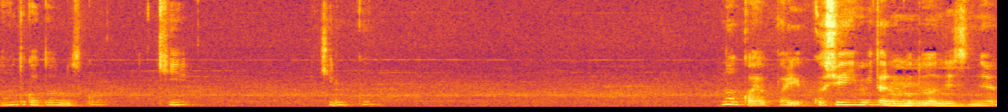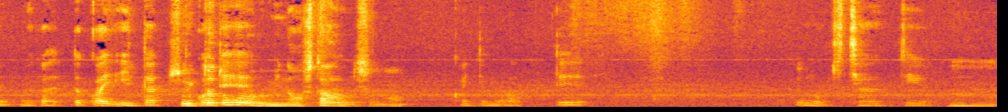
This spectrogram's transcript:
なんて書いてあるんですか？き記録？なんかやっぱり御朱印みたいなことなんですね。なんかどっか行ったそういったところのみんな押してあるんですよね。書いてもらって。でも来ちゃうっていう。うん。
